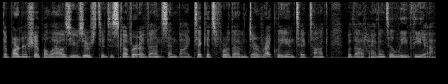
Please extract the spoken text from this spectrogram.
The partnership allows users to discover events and buy tickets for them directly in TikTok without having to leave the app.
